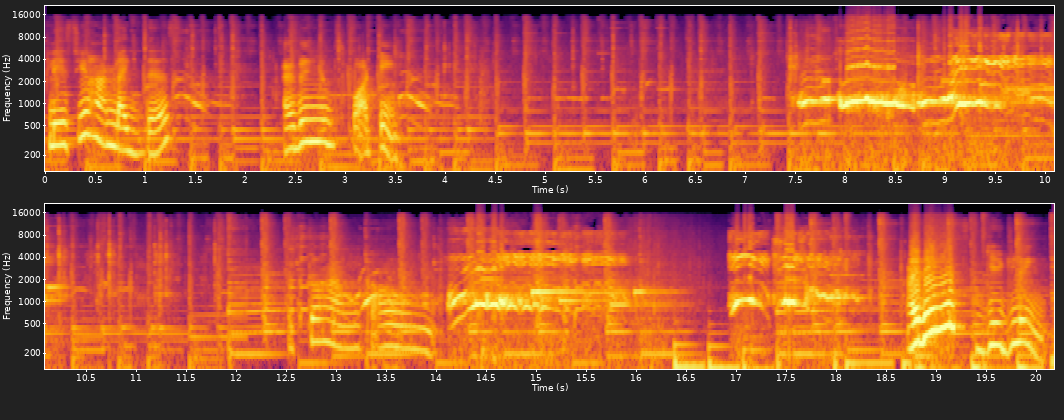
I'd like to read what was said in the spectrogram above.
Place your hand like this. I think it's farting. इसका hand cow. I think it's giggling.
